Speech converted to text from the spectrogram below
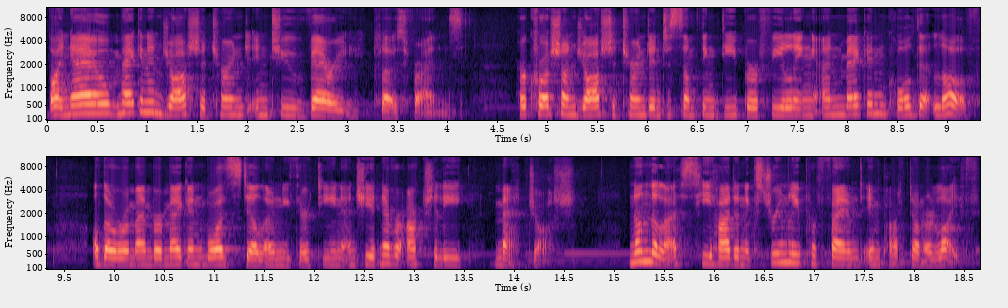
By now, Megan and Josh had turned into very close friends. Her crush on Josh had turned into something deeper feeling, and Megan called it love. Although remember, Megan was still only 13 and she had never actually met Josh. Nonetheless, he had an extremely profound impact on her life.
